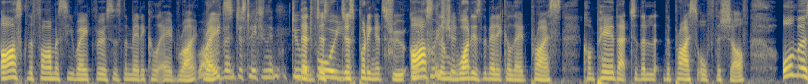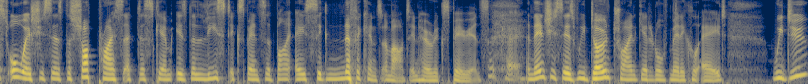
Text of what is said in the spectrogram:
Ask the pharmacy rate versus the medical aid right, Rather rate. than just letting them do That it just, for you. just putting it through. Ask them what is the medical aid price. Compare that to the the price off the shelf. Almost always, she says, the shop price at Dischem is the least expensive by a significant amount in her experience. Okay. And then she says we don't try and get it off medical aid. We do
